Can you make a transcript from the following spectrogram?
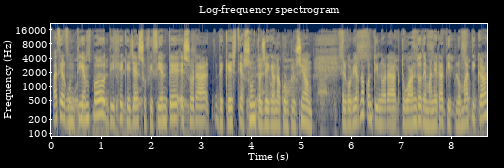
Hace algún tiempo dije que ya es suficiente, es hora de que este asunto llegue a una conclusión. El Gobierno continuará actuando de manera diplomática,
